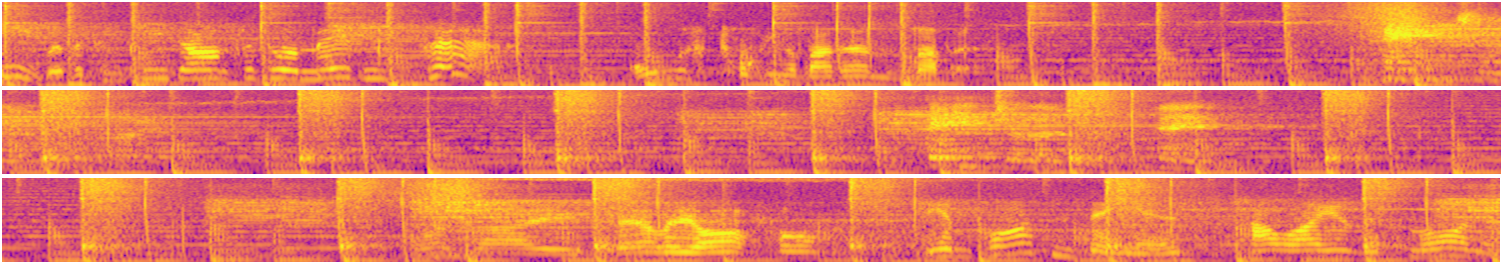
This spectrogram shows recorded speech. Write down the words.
Behaves as if he were the complete answer to a maiden's prayer. Always talking about her mother. was I fairly awful? The important thing is, how are you this morning?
